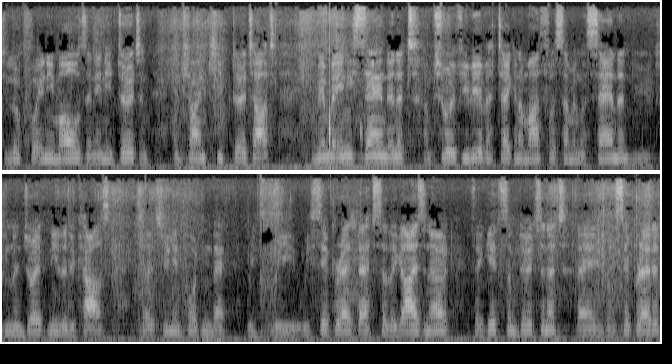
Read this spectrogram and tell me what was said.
to look for any molds and any dirt and, and try and keep dirt out. Remember any sand in it. I'm sure if you've ever taken a mouthful of something with sand in, you didn't enjoy it, neither do cows. So it's really important that we, we, we separate that so the guys know if they get some dirt in it, they, they separate it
